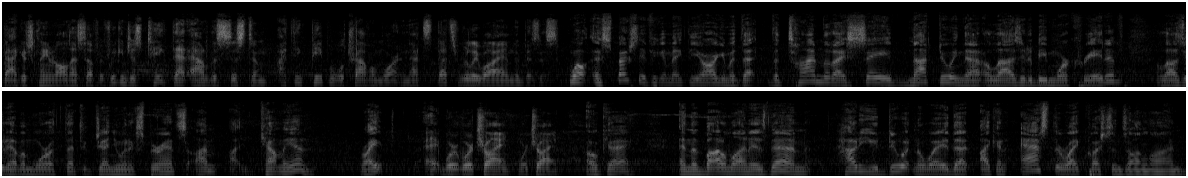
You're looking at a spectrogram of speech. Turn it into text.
baggage claim and all that stuff. If we can just take that out of the system, I think people will travel more, and that's that's really why I'm in the business. Well, especially if you can make the argument that the time that I save not doing that allows you to be more creative, allows you to have a more authentic, genuine experience. I'm I, count me in, right? Hey, we're we're trying. We're trying. Okay, and the bottom line is then how do you do it in a way that I can ask the right questions online?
